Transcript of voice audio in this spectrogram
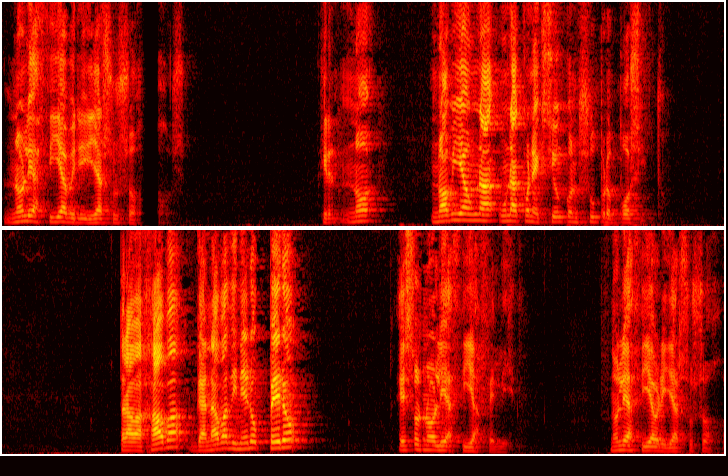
no le hacía brillar sus ojos. No, no había una, una conexión con su propósito. Trabajaba, ganaba dinero, pero eso no le hacía feliz. No le hacía brillar sus ojos.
